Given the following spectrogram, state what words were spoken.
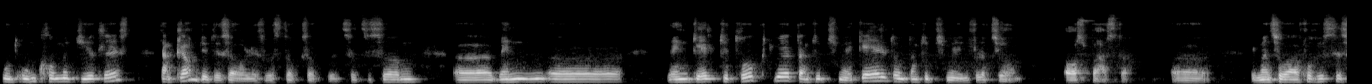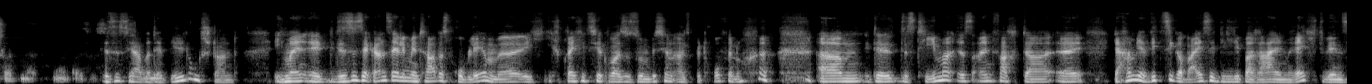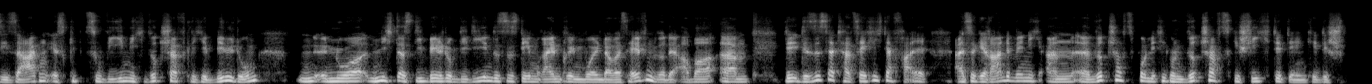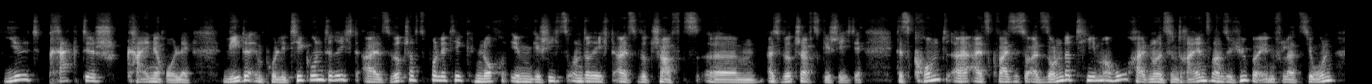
und unkommentiert lässt, dann glauben die das auch alles, was da gesagt wird. Sozusagen, äh, wenn, äh, wenn Geld gedruckt wird, dann gibt es mehr Geld und dann gibt es mehr Inflation. Auspasst Äh, ich meine, so einfach ist es halt nicht. Ne? Also das ist ja aber der Bildungsstand. Ich meine, äh, das ist ja ganz elementar das Problem. Äh, ich, ich spreche jetzt hier quasi so ein bisschen als Betroffener. ähm, das Thema ist einfach, da, äh, da haben ja witzigerweise die Liberalen recht, wenn sie sagen, es gibt zu wenig wirtschaftliche Bildung. Nur nicht, dass die Bildung, die die in das System reinbringen wollen, da was helfen würde. Aber ähm, das ist ja tatsächlich der Fall. Also gerade wenn ich an äh, Wirtschaftspolitik und Wirtschaftsgeschichte denke, das spielt praktisch keine Rolle weder im Politikunterricht als Wirtschaftspolitik noch im Geschichtsunterricht als, Wirtschafts, ähm, als Wirtschaftsgeschichte. Das kommt äh, als quasi so als Sonderthema hoch, halt 1923 Hyperinflation.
